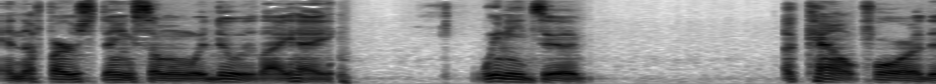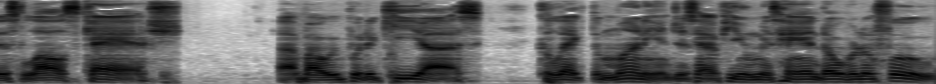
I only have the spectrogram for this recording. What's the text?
And the first thing someone would do is like, hey, we need to account for this lost cash. How about we put a kiosk, collect the money, and just have humans hand over the food?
